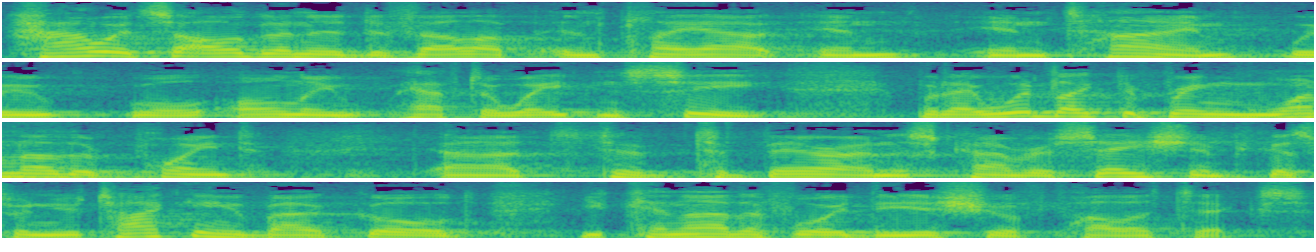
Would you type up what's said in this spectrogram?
How it's all going to develop and play out in, in time, we will only have to wait and see. But I would like to bring one other point uh, to, to bear on this conversation, because when you're talking about gold, you cannot avoid the issue of politics.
